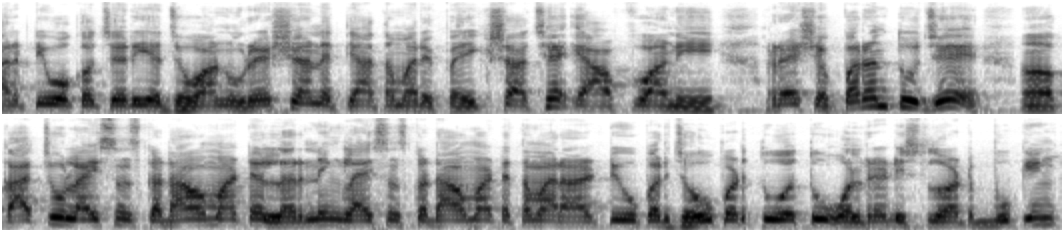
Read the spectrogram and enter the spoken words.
આરટીઓ કચેરીએ જવાનું રહેશે અને ત્યાં તમારે પરીક્ષા છે એ આપવાની રહેશે. પરંતુ જે કાચું લાયસન્સ કઢાવવા માટે, લર્નિંગ લાયસન્સ કઢાવવા માટે તમારે આરટીઓ ઉપર જવું પડતું હતું. ઓલરેડી સ્લોટ બુકિંગ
